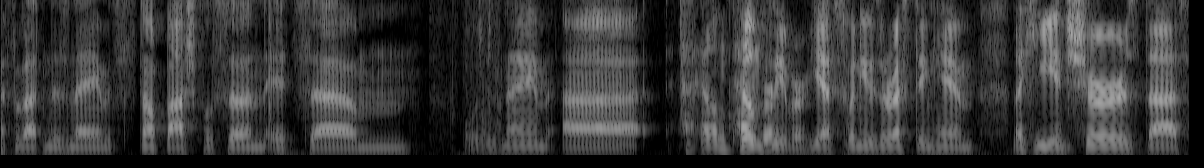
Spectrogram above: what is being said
I've forgotten his name. It's not Bashfullsson. It's um, what was his name? Uh. Helm Helmcleaver. Yes, when he was arresting him, like he ensures that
